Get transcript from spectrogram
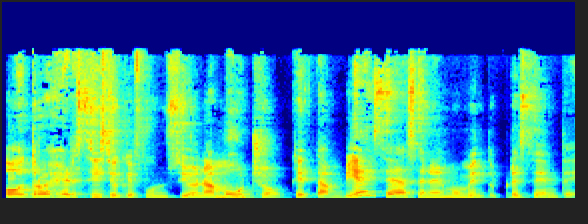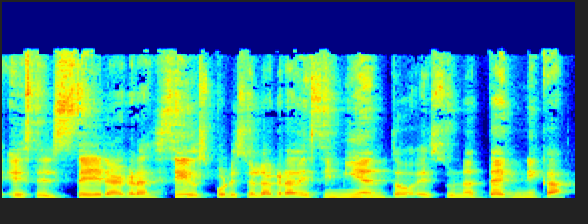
Otro ejercicio que funciona mucho, que también se hace en el momento presente, es el ser agradecidos. Por eso el agradecimiento es una técnica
